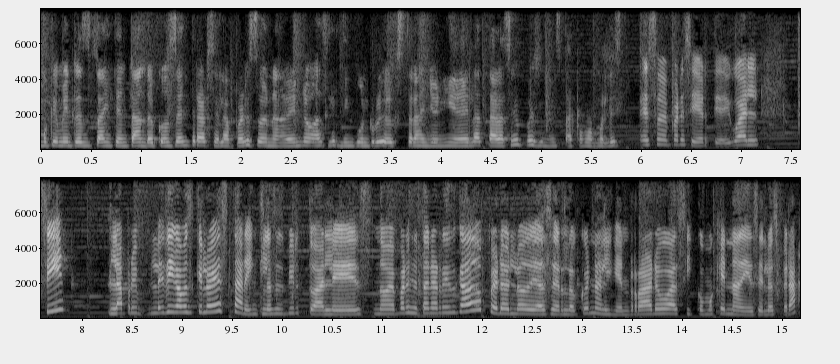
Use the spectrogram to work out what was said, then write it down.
Como que mientras está intentando concentrarse la persona de no hacer ningún ruido extraño ni de delatarse, pues uno está como molesto. Eso me parece divertido. Igual, sí, la, digamos que lo de estar en clases virtuales no me parece tan arriesgado, pero lo de hacerlo con alguien raro, así como que nadie se lo espera,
